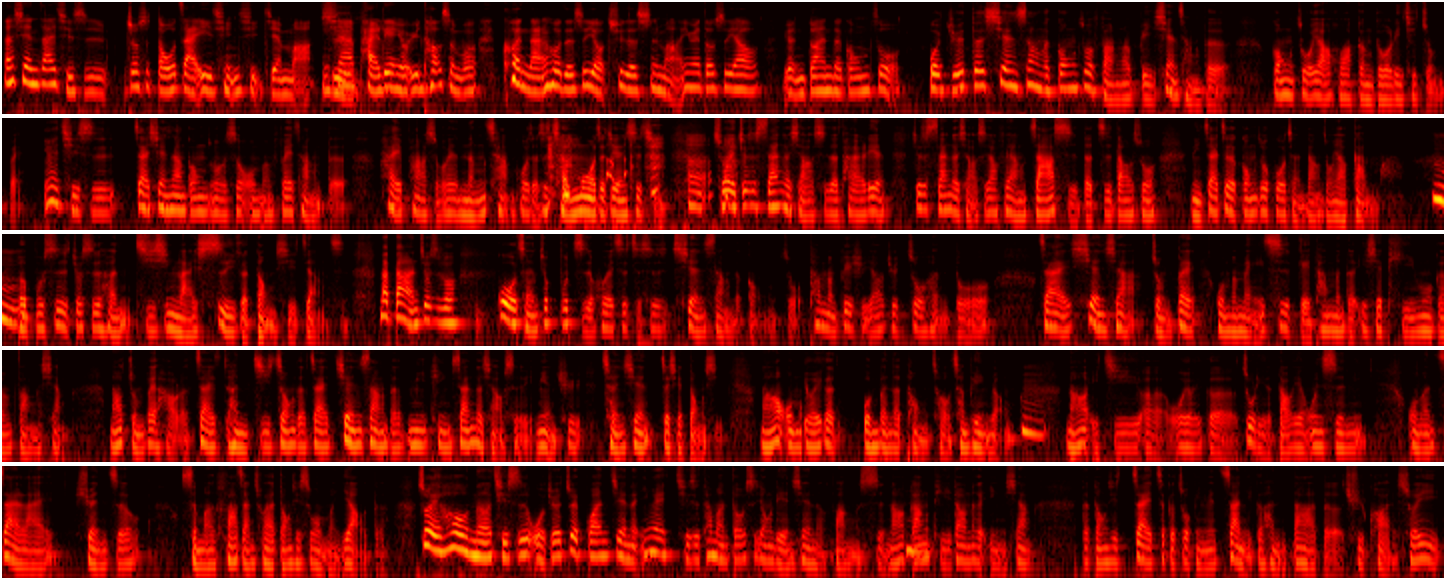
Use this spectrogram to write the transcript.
那现在其实就是都在疫情期间嘛，你现在排练有遇到什么困难或者是有趣的事吗？因为都是要远端的工作。我觉得线上的工作反而比现场的。工作要花更多力气准备，因为其实在线上工作的时候，我们非常的害怕所谓的冷场或者是沉默这件事情。嗯，所以就是三个小时的排练，就是三个小时要非常扎实的知道说你在这个工作过程当中要干嘛，嗯，而不是就是很即兴来试一个东西这样子。那当然就是说过程就不只会是只是线上的工作，他们必须要去做很多。在线下准备我们每一次给他们的一些题目跟方向，然后准备好了，在很集中的在线上的 meeting 三个小时里面去呈现这些东西。然后我们有一个文本的统筹陈品荣，嗯，然后以及呃，我有一个助理的导演温思妮，我们再来选择什么发展出来的东西是我们要的。最后呢，其实我觉得最关键的，因为其实他们都是用连线的方式，然后刚提到那个影像。的东西在这个作品里面占一个很大的区块，所以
